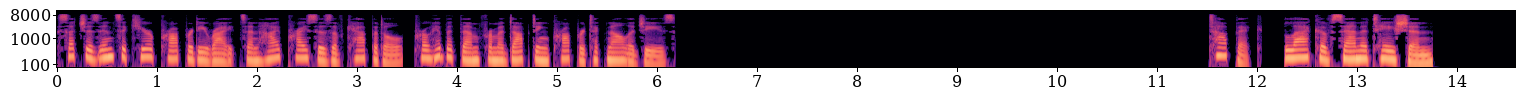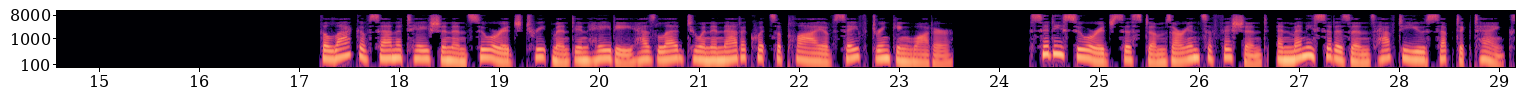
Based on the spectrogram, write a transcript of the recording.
such as insecure property rights and high prices of capital, prohibit them from adopting proper technologies. Lack of sanitation The lack of sanitation and sewerage treatment in Haiti has led to an inadequate supply of safe drinking water. City sewerage systems are insufficient, and many citizens have to use septic tanks.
